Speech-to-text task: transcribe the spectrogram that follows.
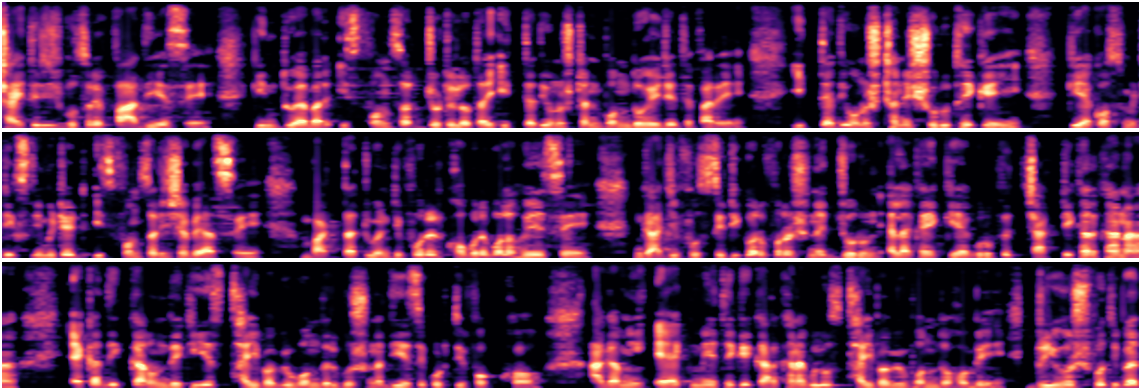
সাঁত্রিশ বছরে পা দিয়েছে। কিন্তু এবার স্পন্সর জটিলতায় ইত্যাদি অনুষ্ঠান বন্ধ হয়ে যেতে পারে। ইত্যাদি অনুষ্ঠানের শুরু থেকেই কেয়া কসমেটিক্স লিমিটেড স্পন্সর হিসেবে আছে। বার্তা টোয়েন্টি ফোরের খবরে বলা হয়েছে, গাজীপুর সিটি কর্পোরেশনের জরুন এলাকায় কেয়া গ্রুপের চারটি কারখানা একাধিক কারণ দেখিয়ে স্থায়ীভাবে বন্ধের ঘোষণা দিয়েছে কর্তৃপক্ষ। আগামী এক মে থেকে কারখানাগুলো স্থায়ীভাবে বন্ধ হবে। বৃহস্পতিবার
